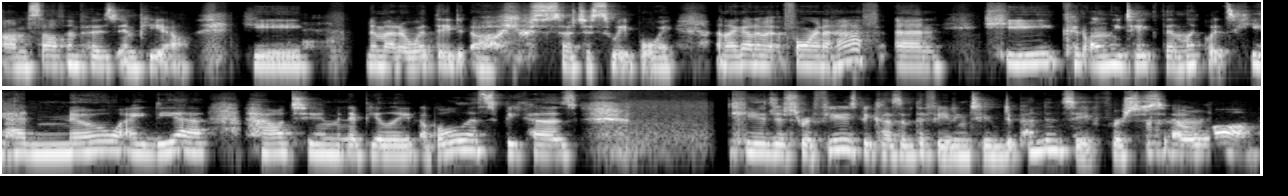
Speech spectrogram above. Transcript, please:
um, self imposed NPO. He, no matter what they did, oh, he was such a sweet boy. And I got him at four and a half, and he could only take thin liquids. He had no idea how to manipulate a bolus because he had just refused because of the feeding tube dependency for so Mhm. long.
